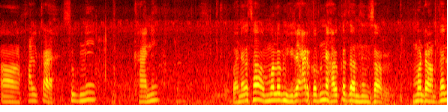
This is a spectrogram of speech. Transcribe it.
अँ, हल्का सुक्ने खाने भनेको छ। मलाई पनि फेरि अर्को पनि हल्का जान्छ नि सर। म ढाँट्दैन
